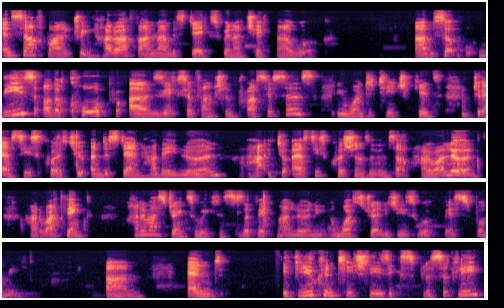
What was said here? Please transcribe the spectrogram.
and self-monitoring. How do I find my mistakes when I check my work? Um, so these are the core uh, function processes. You want to teach kids to ask these questions, to understand how they learn, how, to ask these questions of themselves. How do I learn? How do I think? How do my strengths and weaknesses affect my learning? And what strategies work best for me? Um, and if you can teach these explicitly,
